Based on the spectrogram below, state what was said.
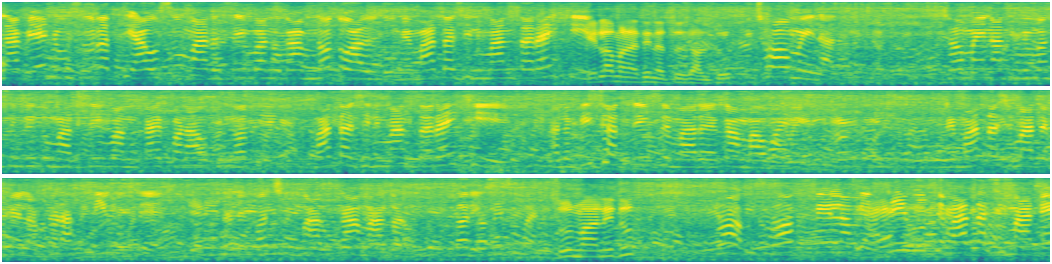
મારું બેન હું સુરતથી આવું છું મારે સીવવાનું કામ નહોતું હાલતું. મેં માતાજીની માનતા રાખી. કેટલા મહિનાથી નહોતું ચાલતું? છ મહિનાથી. છ મહિનાથી મેં મશીન લીધું. મારે સીવવાનું કાંઈ પણ આવતું નહોતું. માતાજીની માનતા રાખી અને બીજા જ દિવસે મારે કામ આવવા માંડ્યું. મેં માતાજી માટે પહેલાં થોડાક સીવું છે અને પછી મારું કામ આગળ કરીશ. શું માની તું ફ્રોક ફ્રોક પહેલાં મેં સીવું છે માતાજી માટે.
